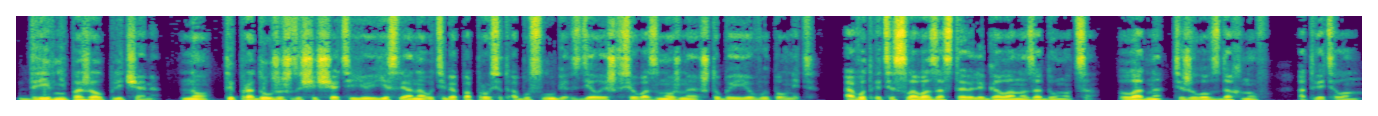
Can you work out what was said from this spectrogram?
Древний пожал плечами. Но, ты продолжишь защищать ее и если она у тебя попросит об услуге, сделаешь все возможное, чтобы ее выполнить. А вот эти слова заставили Галана задуматься. Ладно, тяжело вздохнув, ответил он.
